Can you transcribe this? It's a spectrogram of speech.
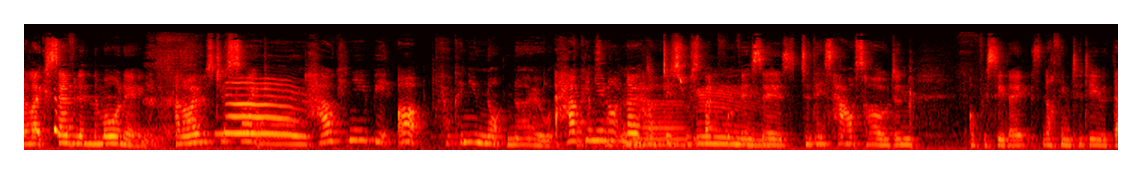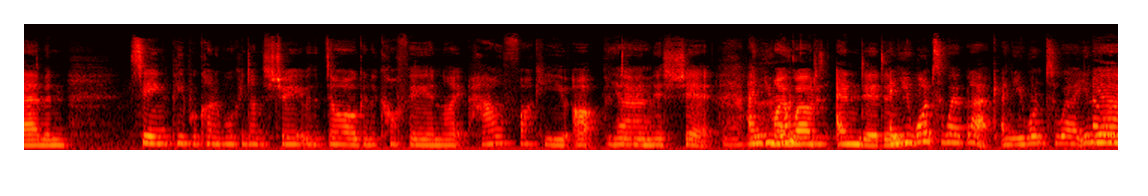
at like seven in the morning, and I was just like, "How can you be up? How can you not know? How can you not know how happening? disrespectful this is to this household?" And obviously, they, it's nothing to do with them. And seeing people kind of walking down the street with a dog and a coffee, and like, how the fuck are you up Yeah. doing this shit? And you My want- world has ended, and, And you want to wear black, and you want to wear, you know, Yeah.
